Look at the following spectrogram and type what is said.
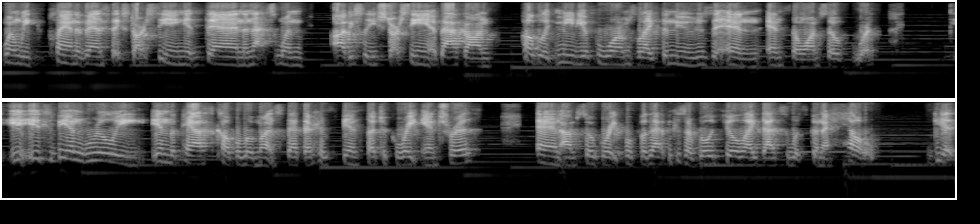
when we plan events, they start seeing it then. And that's when obviously you start seeing it back on public media forums like the news and, and so on and so forth. It, it's been really in the past couple of months that there has been such a great interest. And I'm so grateful for that because I really feel like that's what's going to help get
